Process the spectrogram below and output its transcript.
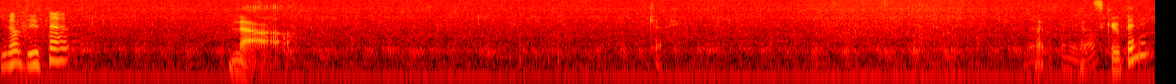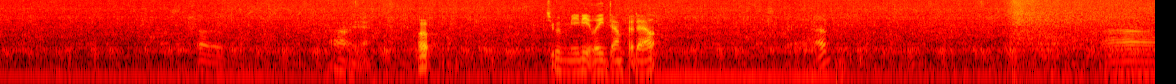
You don't do that? nah. Okay. Scoop any? Uh, Oh yeah. Oh. Did you immediately dump it out? grab. Uh,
